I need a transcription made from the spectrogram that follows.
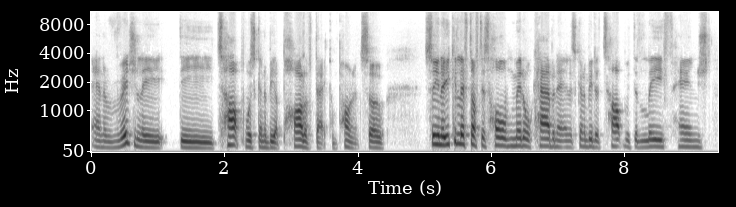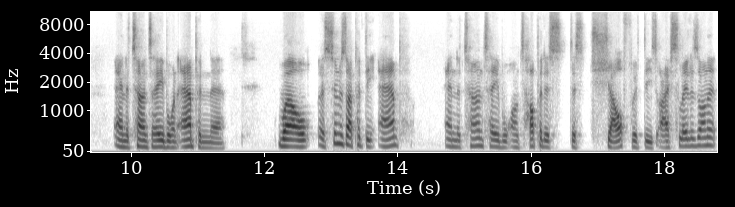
And originally, the top was going to be a part of that component. So, so you know, you could lift off this whole middle cabinet, and it's going to be the top with the leaf hinged and the turntable and amp in there. Well, as soon as I put the amp and the turntable on top of this this shelf with these isolators on it,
